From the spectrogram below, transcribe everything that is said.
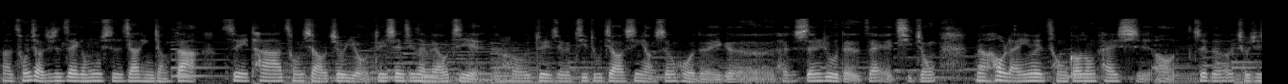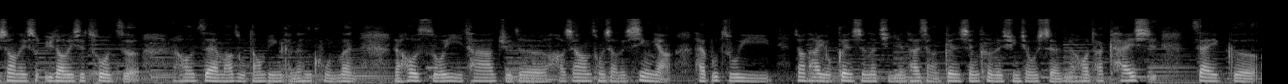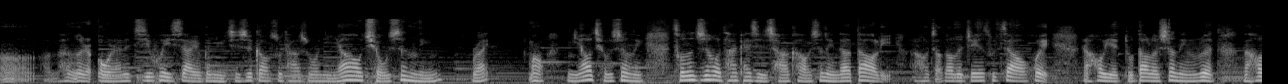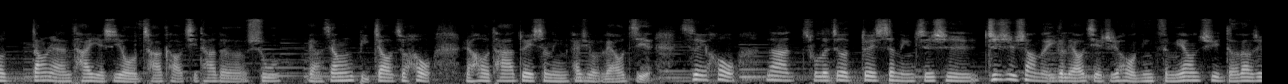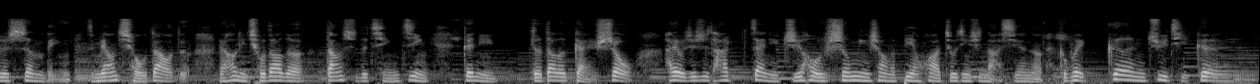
呃，从小就是在一个牧师的家庭长大，所以他从小就有对圣经的了解，然后对这个基督教信仰生活的一个很深入的在其中。那后来因为从高中开始，哦，这个求学上的遇到了一些挫折，然后在马祖当兵可能很苦闷，然后所以他觉得好像从小的信仰还不足以让他有更深的体验，他想更深刻的寻求神，然后他开始在一个呃很偶然的。机会下，有个女执事告诉他说：“你要求圣灵，right？哦，你要求圣灵。”从那之后，他开始查考圣灵的道理，然后找到了真耶稣教会，然后也读到了圣灵论，然后当然他也是有查考其他的书，两相比较之后，然后他对圣灵开始有了解。最后，那除了这对圣灵知识知识上的一个了解之后，你怎么样去得到这个圣灵？怎么样求到的？然后你求到的当时的情境，跟你。得到的感受，还有就是他在你之后生命上的变化究竟是哪些呢？可不可以更具体、更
